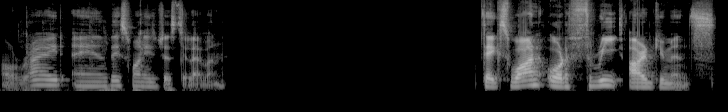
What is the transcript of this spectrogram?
All right. And this one is just 11. Takes one or three arguments.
